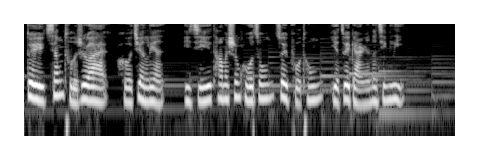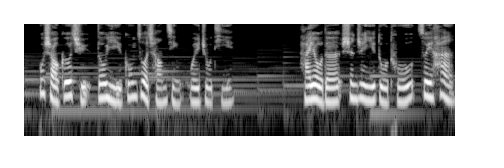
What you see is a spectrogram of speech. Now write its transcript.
对乡土的热爱和眷恋，以及他们生活中最普通也最感人的经历。不少歌曲都以工作场景为主题，还有的甚至以赌徒、醉汉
